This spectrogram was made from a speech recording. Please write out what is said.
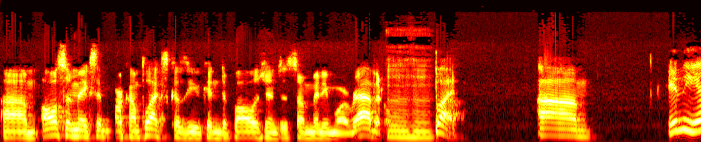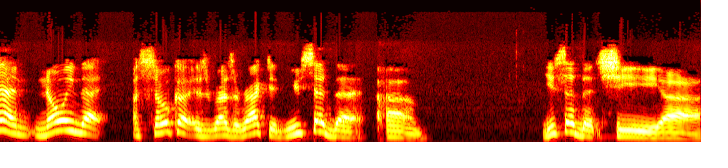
Um, also makes it more complex because you can divulge into so many more rabbit holes. But um, in the end, knowing that Ahsoka is resurrected, you said that um, you said that she uh,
